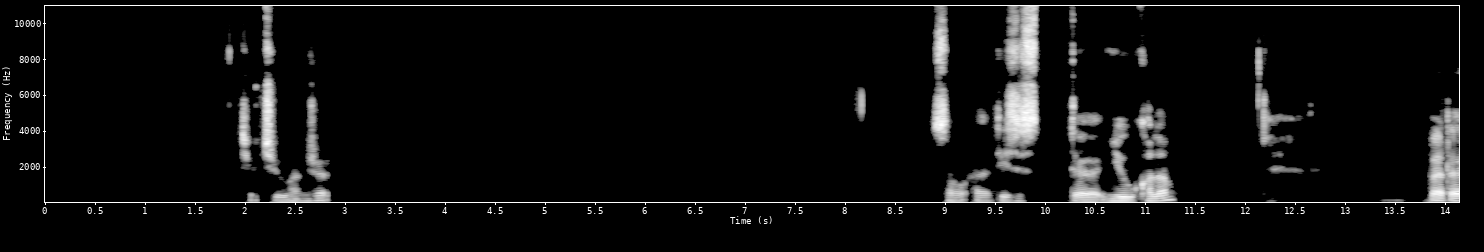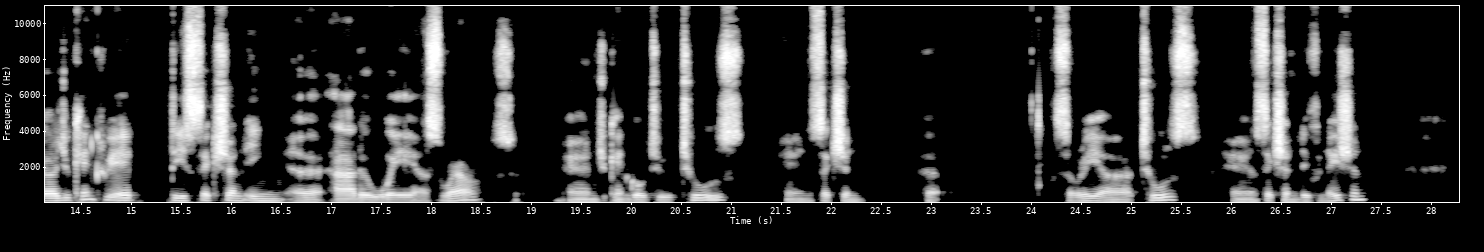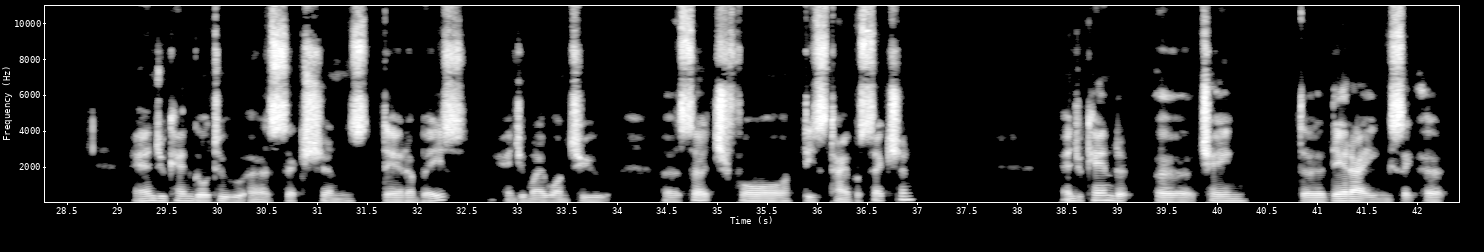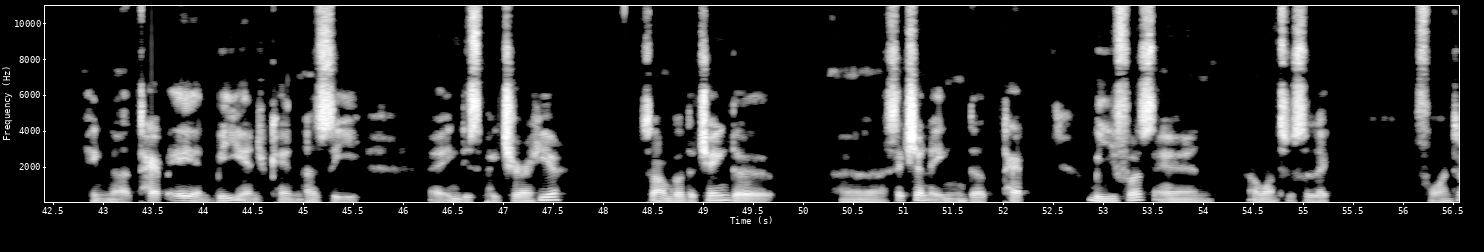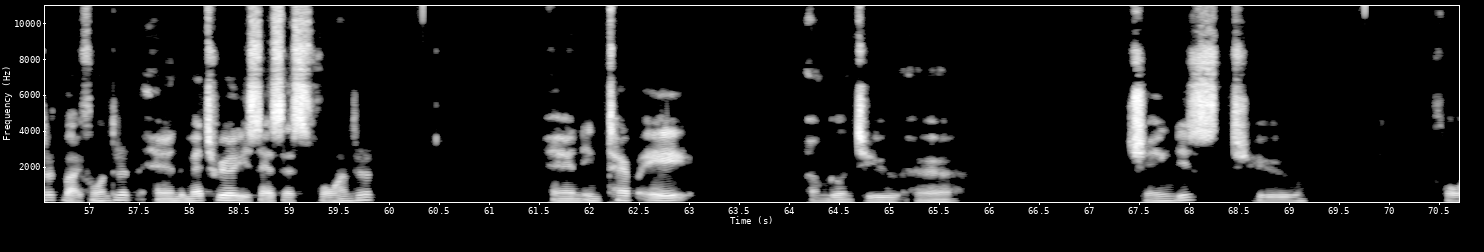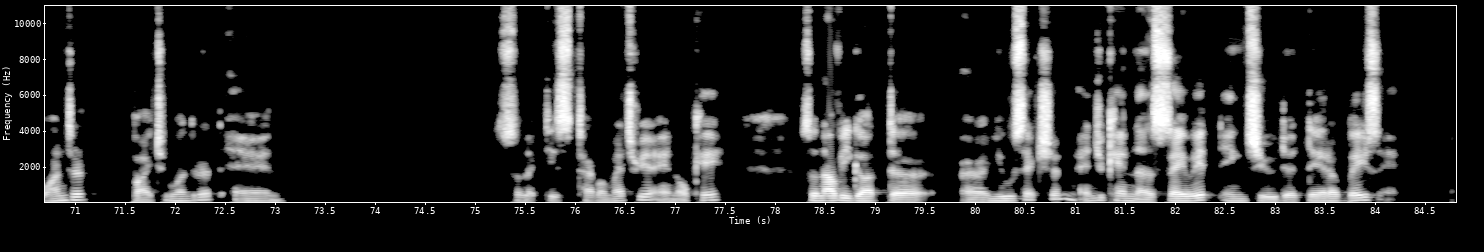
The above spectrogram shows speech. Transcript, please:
to 200 so uh, this is the new column. But uh, you can create this section in uh, other way as well. So, and you can go to tools and section uh, sorry uh, tools and section definition. And you can go to uh, sections database. And you might want to uh, search for this type of section. And you can uh, change the data in uh, in uh, tab A and B and you can uh, see uh, in this picture here. So I'm going to change the uh, section in the tab B first and I want to select 400 by 400 and the material is SS400 and in tab A I'm going to change this to 400 by 200 and select this type of material and okay so now we got the uh, new section and you can uh, save it into the database.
